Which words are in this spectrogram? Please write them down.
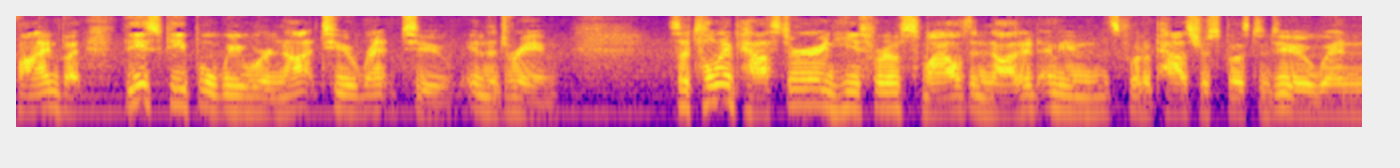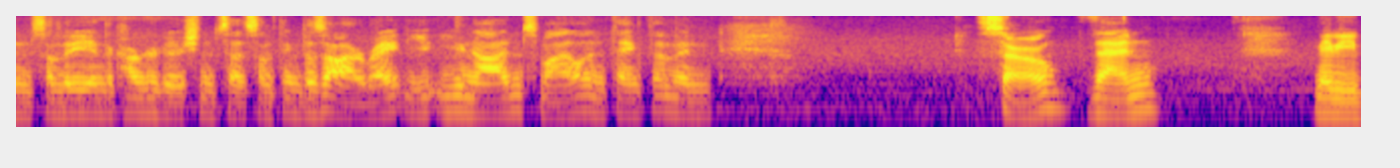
fine, but these people we were not to rent to in the dream. So I told my pastor, and he sort of smiled and nodded. I mean, that's what a pastor's supposed to do when somebody in the congregation says something bizarre, right? You, you nod and smile and thank them and so then, maybe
